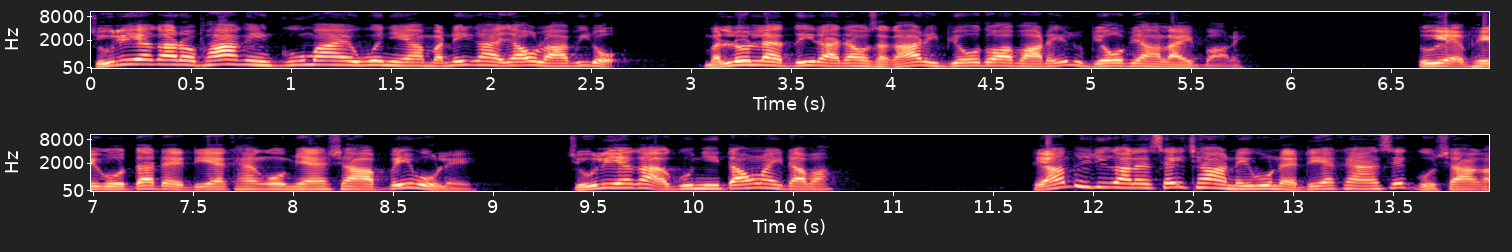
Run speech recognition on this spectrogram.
ဂျူလီယာကတော့ဖခင်ကူမရဲ့ဝိညာဉ်ကမနေ့ကရောက်လာပြီးတော့မလွတ်လပ်သေးတာကြောင့်စကားတွေပြောသွားပါတယ်လို့ပြောပြလိုက်ပါတယ်သူ့ရဲ့အဖေကိုတတ်တဲ့တရားခံကိုမြန်ရှာပေးဖို့လေဂျူလီယာကအကူအညီတောင်းလိုက်တာပါ တရားသူကြီးကလည်းစိတ်ချနေဖို့နဲ့တရားခံအစ်စ်ကိုရှာက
